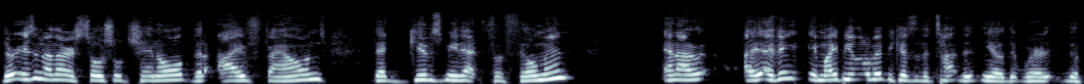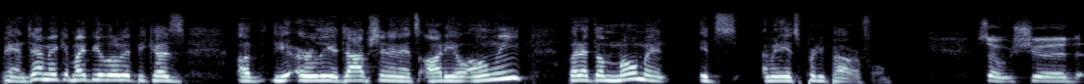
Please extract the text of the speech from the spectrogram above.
there isn't another social channel that i've found that gives me that fulfillment. And I, I, I, think it might be a little bit because of the time, you know, that where the pandemic. It might be a little bit because of the early adoption and it's audio only. But at the moment, it's, I mean, it's pretty powerful. So should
